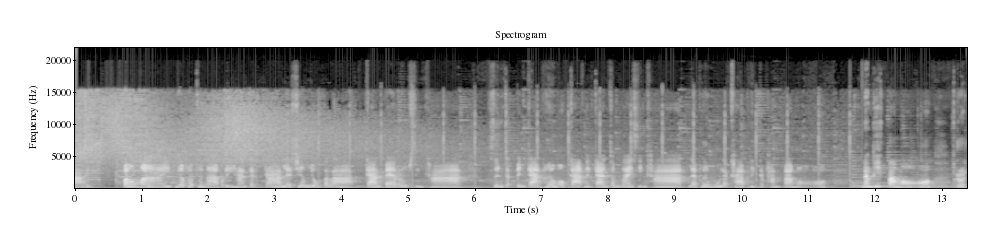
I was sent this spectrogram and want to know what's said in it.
าย เป้าหมายเพื่อพัฒนาบริหารจัดการและเชื่อมโยงตลาด การแปรรูปสินค้า ซึ่งจะเป็นการเพิ่มโอกาสในการจำหน่ายสินค้า และเพิ่มมูลค่าผลิตภัณฑ์ปลาหมอ น้ำพริกปลาหมอ รส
